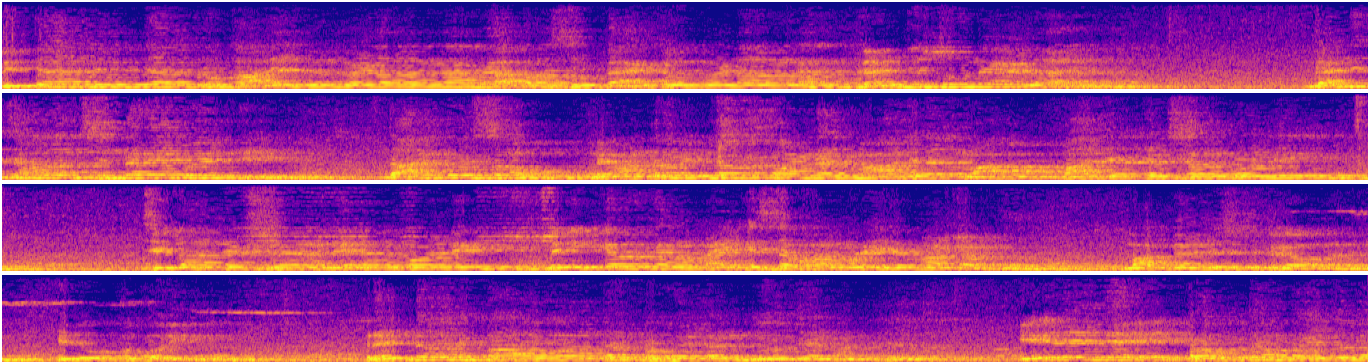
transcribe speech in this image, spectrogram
విద్యార్థులు విద్యార్థులు కాలేజీలకు వెళ్ళాలన్నా వ్యాపారస్తులు బ్యాంకులకు వెళ్ళాలన్నా గంజితోనే వెళ్ళాలి. గంజి చాలా చిన్నగా అయిపోయింది. దానికోసం మేము అందరం ఇంతవరకు మాట్లాడి మా మాజీ- మా మాజీ అధ్యక్షులు అనుకోండి జిల్లా అధ్యక్షుడైన నేను అనుకోండి మీరు ఇంకెవరికైనా మైక్ ఇస్తే వాళ్ళు కూడా ఇదే మాట్లాడతారు. మాకు గంజి స్ట్రిక్ట్ కావాలని ఇది ఒక కోరిక. రెండవది భావవంతర బృహటన్ యోజన. ఏదైతే ప్రభుత్వం రైతుల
